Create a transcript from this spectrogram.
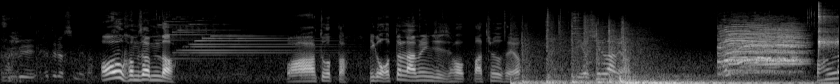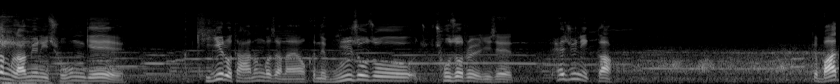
준비해드렸습니다. 어우 감사합니다. 와 뜨겁다. 이거 어떤 라면인지 저 맞춰도 돼요? 이거 신라면. 한강 라면이 좋은 게 그 기계로 다 하는 거잖아요. 근데 물 조절 조절을 이제 해주니까 그 맛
